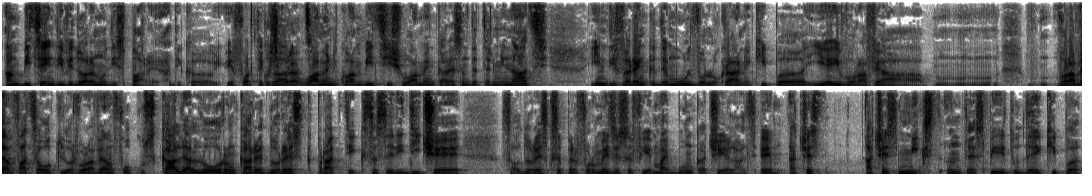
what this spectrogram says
ambiția individuală nu dispare, adică e foarte cu clar. Oameni da. cu ambiții și oameni care sunt determinați, indiferent cât de mult vor lucra în echipă, ei vor avea, vor avea în fața ochilor, vor avea în focus calea lor în care doresc practic să se ridice sau doresc să performeze, să fie mai bun ca ceilalți. E, acest, acest mix între spiritul de echipă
